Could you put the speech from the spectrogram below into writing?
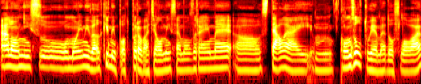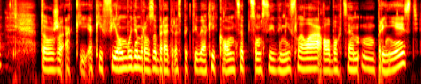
Áno, oni sú mojimi veľkými podporovateľmi samozrejme. Stále aj mm, konzultujeme doslova to, že aký, aký film budem rozoberať, respektíve aký koncept som si vymyslela alebo chcem mm, priniesť.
